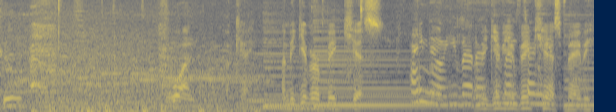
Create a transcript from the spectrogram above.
two, one. Okay. Let me give her a big kiss. I know, you better. Let me give you a I'm big starting to- kiss, baby.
